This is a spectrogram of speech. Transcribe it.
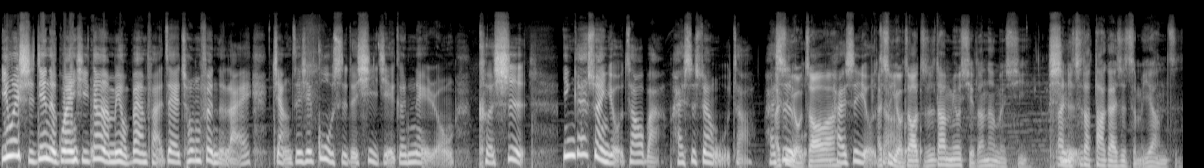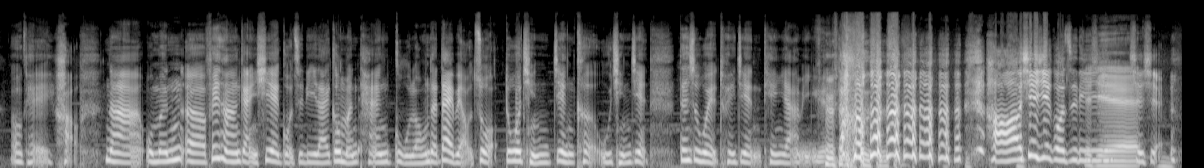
因为时间的关系，当然没有办法再充分的来讲这些故事的细节跟内容。可是，应该算有招吧？还是算无招？还是，还是有招啊？还是有招？还是有招？只是他没有写到那么细。那你知道大概是怎么样子？OK，好，那我们呃非常感谢果子狸来跟我们谈古龙的代表作《多情剑客无情剑》，但是我也推荐《天涯明月刀》。好，谢谢果子狸，谢谢，谢谢。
